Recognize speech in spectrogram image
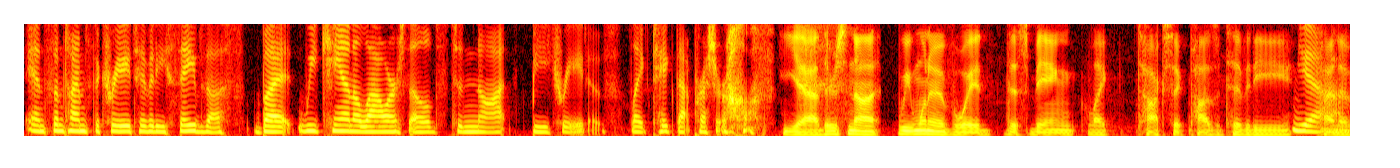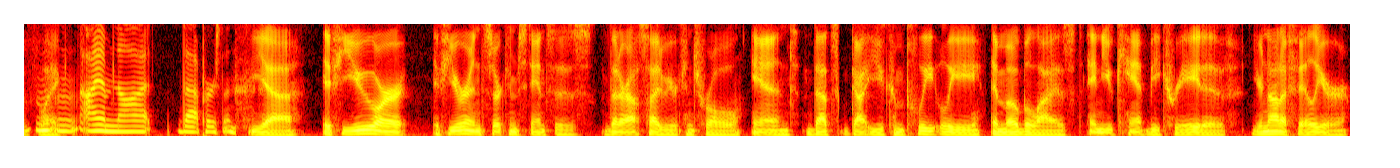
and sometimes the creativity saves us, but we can allow ourselves to not be creative, like take that pressure off. Yeah, there's not, we want to avoid this being like toxic positivity Yeah. kind of like, I am not that person. yeah. If you are, if you're in circumstances that are outside of your control and that's got you completely immobilized and you can't be creative, you're not a failure.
